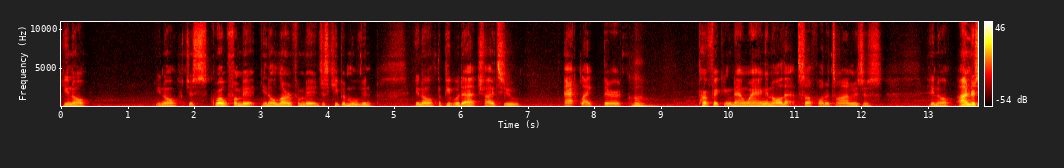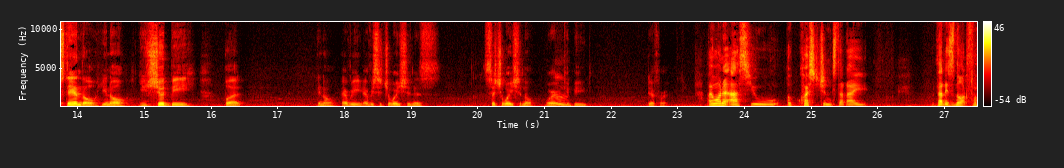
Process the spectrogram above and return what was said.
you know, you know, just grow from it. You know, learn from it and just keep it moving. You know, the people that try to act like they're mm. perfecting that wang and all that stuff all the time is just, you know, I understand though. You know, you should be, but you know, every every situation is situational where it could mm. be different. I want to ask you a questions that I that is not for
